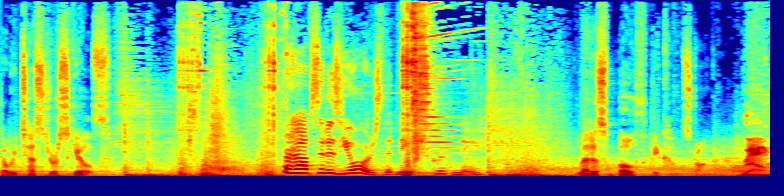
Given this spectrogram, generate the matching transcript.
Shall we test your skills? Perhaps it is yours that needs scrutiny. Let us both become stronger. Round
